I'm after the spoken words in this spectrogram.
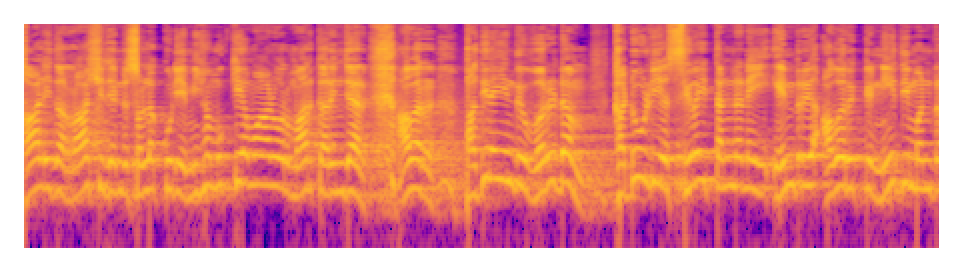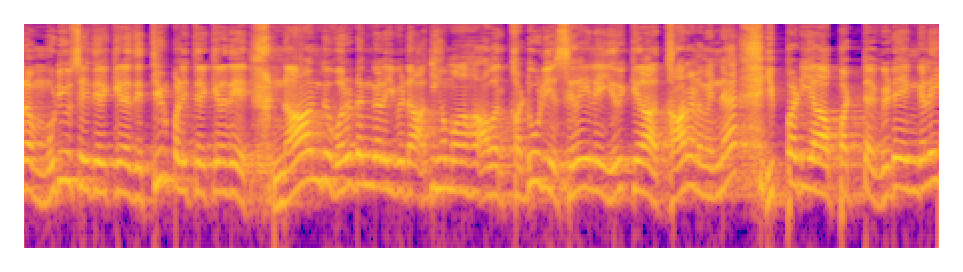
ஹாலிதர் ராஷித் என்று சொல்லக்கூடிய மிக முக்கியமான ஒரு மார்க் அறிஞர். அவர் பதினைந்து வருடம் கடூலிய சிறை தண்டனை என்று அவருக்கு நீதிமன்றம் முடிவு செய்திருக்கிறது தீர்ப்பளித்திருக்கிறது. நான்கு வருடங்களை விட அதிகமாக அவர் கடூலிய சிறையிலே இருக்கிறார். காரணம் என்ன? இப்படியாப்பட்ட விடயங்களை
